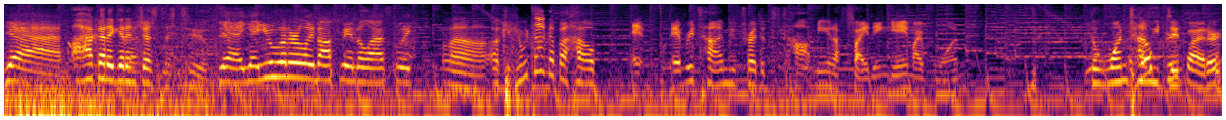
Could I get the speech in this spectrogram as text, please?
Yeah, Oh, I gotta get Injustice too. yeah, yeah. You literally knocked me into last week. Uh, okay, can we talk about how e- every time you've tried to top me in a fighting game, I've won? The one time Still you Street did... Fighter.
